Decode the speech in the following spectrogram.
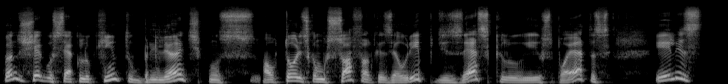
quando chega o século V, brilhante, com os autores como Sófocles, Eurípides, Ésquilo e os poetas, eles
